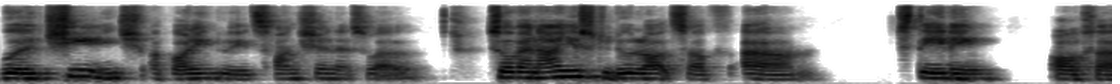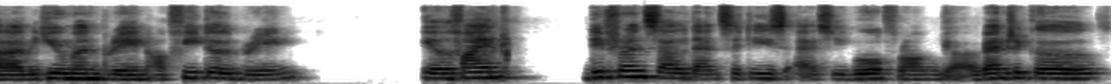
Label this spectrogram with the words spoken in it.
will change according to its function as well. So when I used to do lots of um, staining of uh, the human brain or fetal brain, you'll find different cell densities as you go from your ventricles,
